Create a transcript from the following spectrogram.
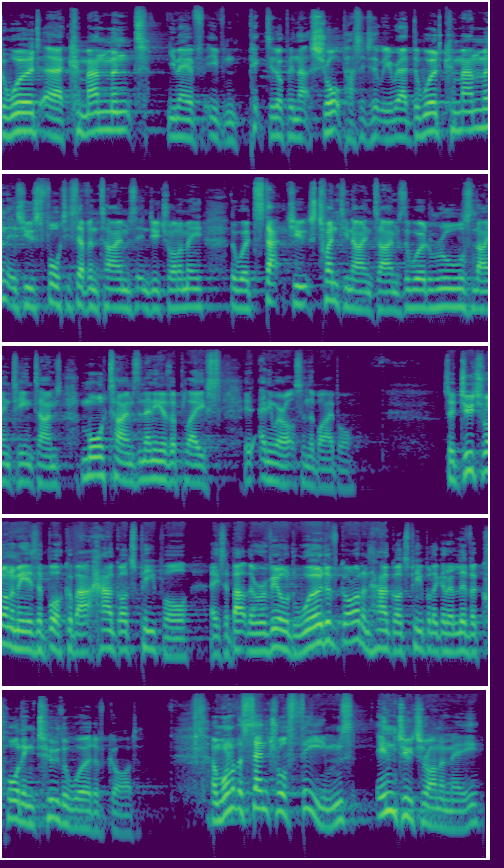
The word uh, commandment, you may have even picked it up in that short passage that we read. The word commandment is used 47 times in Deuteronomy. The word statutes, 29 times. The word rules, 19 times. More times than any other place anywhere else in the Bible. So, Deuteronomy is a book about how God's people, it's about the revealed word of God and how God's people are going to live according to the word of God. And one of the central themes in Deuteronomy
